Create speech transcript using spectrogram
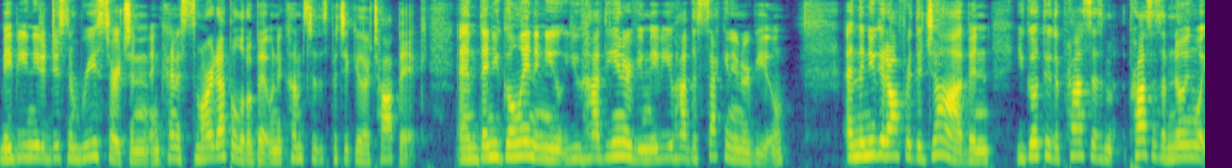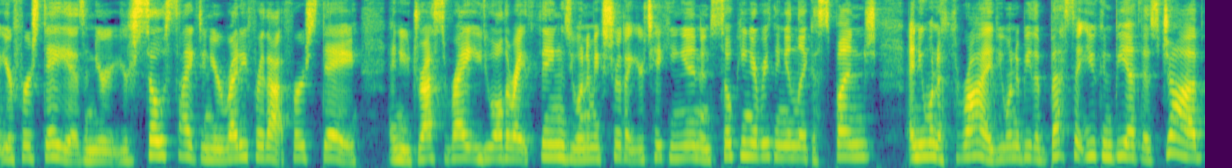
Maybe you need to do some research and, and kind of smart up a little bit when it comes comes to this particular topic. And then you go in and you, you have the interview. Maybe you have the second interview. And then you get offered the job and you go through the process process of knowing what your first day is. And you're you're so psyched and you're ready for that first day. And you dress right you do all the right things. You want to make sure that you're taking in and soaking everything in like a sponge. And you want to thrive. You want to be the best that you can be at this job.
